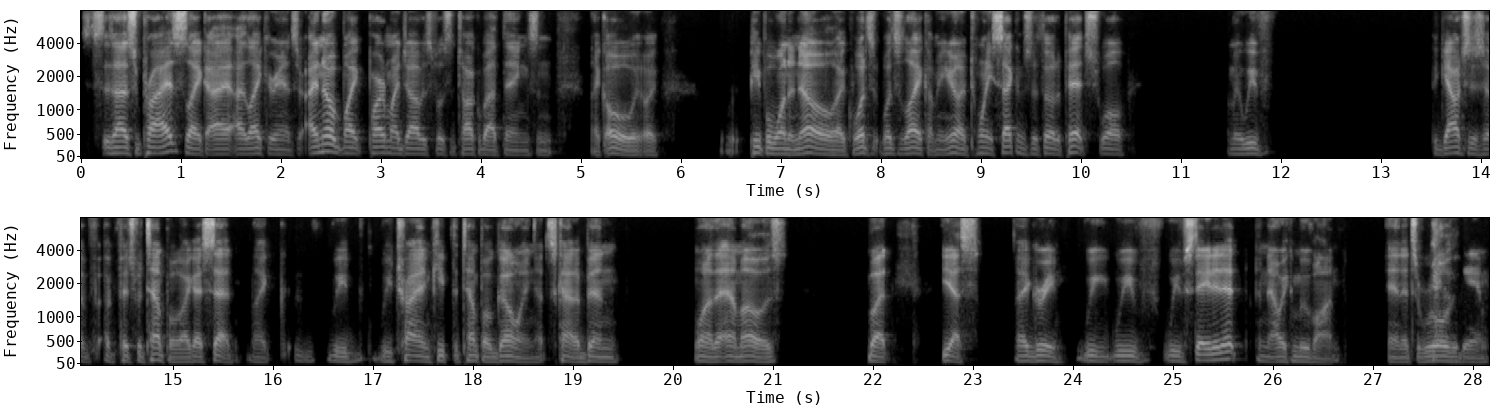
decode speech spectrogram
Is that a surprise? Like I, I like your answer. I know like part of my job is supposed to talk about things and like, oh, like people want to know like what's what's like. I mean, you have 20 seconds to throw the pitch. Well, I mean, we've the Gauchos have, have pitched with tempo, like I said. Like we we try and keep the tempo going. That's kind of been one of the MOs. But yes, I agree. We we've we've stated it and now we can move on. And it's a rule of the game.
